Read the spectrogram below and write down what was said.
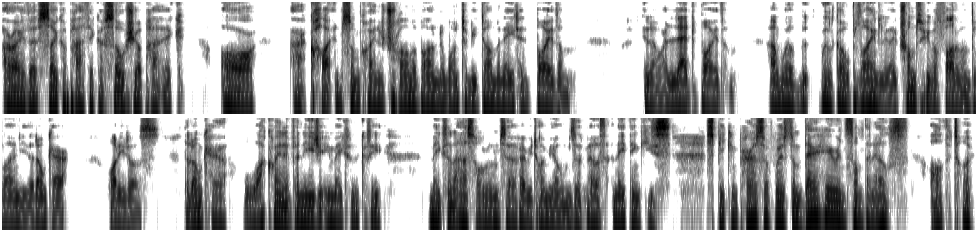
are either psychopathic or sociopathic or are caught in some kind of trauma bond and want to be dominated by them, you know, or led by them and will will go blindly. Like Trump's people follow him blindly. They don't care what he does. They don't care what kind of an idiot he makes because he makes an asshole of himself every time he opens his mouth, and they think he's speaking pearls of wisdom. They're hearing something else all the time.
